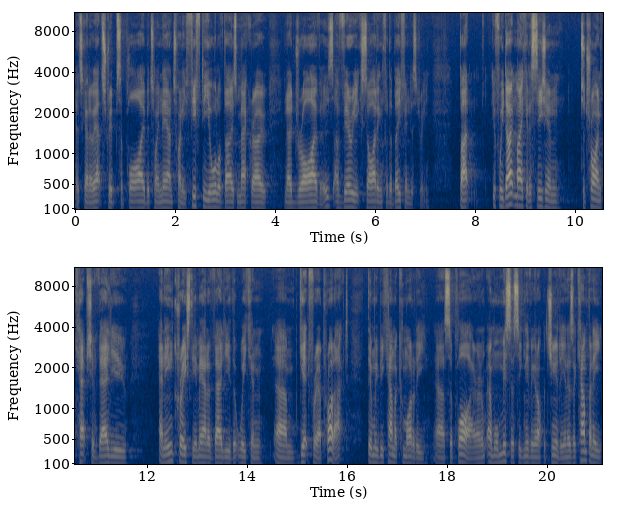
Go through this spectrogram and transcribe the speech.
it's going to outstrip supply between now and 2050. All of those macro you know, drivers are very exciting for the beef industry. But if we don't make a decision to try and capture value and increase the amount of value that we can um, get for our product, then we become a commodity uh, supplier and, and, we'll miss a significant opportunity. And as a company,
